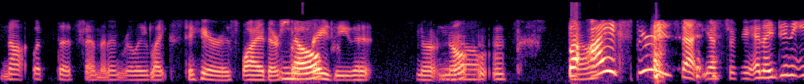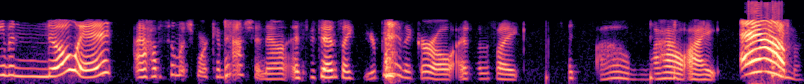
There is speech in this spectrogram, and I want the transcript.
not what the feminine really likes to hear is why they're so nope. crazy that no no, no. But no. I experienced that yesterday, and I didn't even know it. I have so much more compassion now. And Suzanne's like, "You're being a girl," and I was like, "Oh wow, I am."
